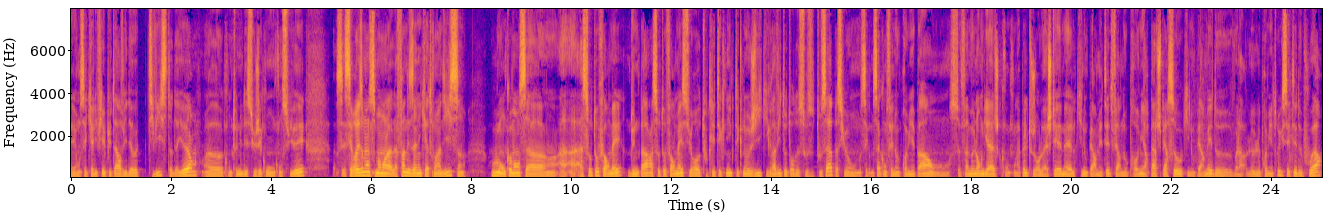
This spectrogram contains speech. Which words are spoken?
et on s'est qualifié plus tard vidéo-activiste d'ailleurs, euh, compte tenu des sujets qu'on suivait. C'est vraiment ce moment-là, la fin des années 90, où on commence à, à, s'auto-former, d'une part, à s'auto-former sur euh, toutes les techniques, technologies qui gravitent autour de tout ça, parce que c'est comme ça qu'on fait nos premiers pas, ce fameux langage qu'on appelle toujours le HTML, qui nous permettait de faire nos premières pages perso, qui nous permet de... Voilà, le premier truc, c'était de pouvoir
